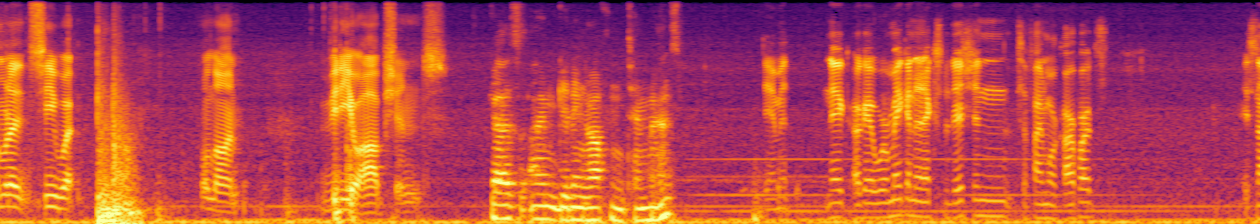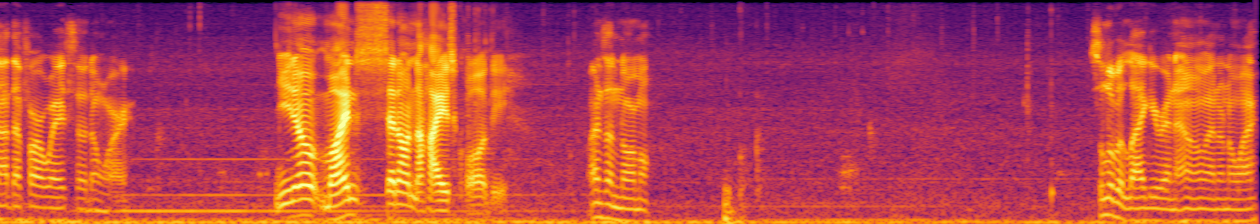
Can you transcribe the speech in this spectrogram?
I'm gonna see what. Hold on. Video options. Guys, I'm getting off in 10 minutes. Damn it. Nick, okay, we're making an expedition to find more car parts. It's not that far away, so don't worry. You know, mine's set on the highest quality. Mine's on normal. It's a little bit laggy right now, I don't know why.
